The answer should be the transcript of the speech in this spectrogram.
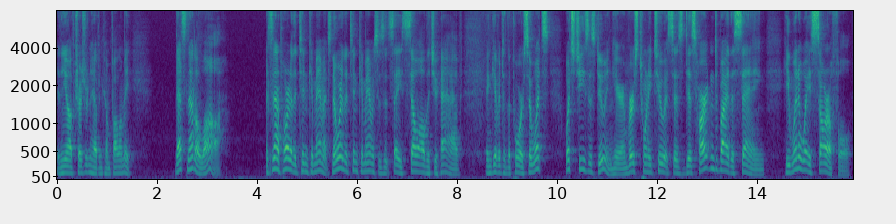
and then you'll have treasure in heaven. Come follow me. That's not a law. It's not a part of the Ten Commandments. Nowhere in the Ten Commandments does it say, Sell all that you have and give it to the poor. So what's What's Jesus doing here? In verse 22, it says, Disheartened by the saying, he went away sorrowful,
